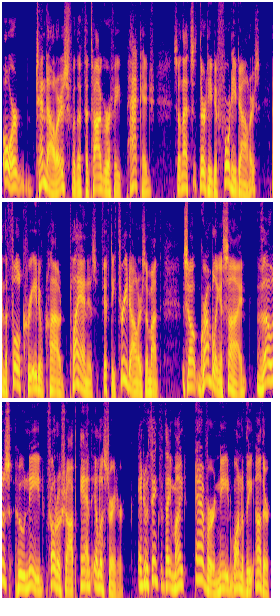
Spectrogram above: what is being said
or $10 for the photography package, so that's 30 to $40, and the full Creative Cloud plan is $53 a month. So, grumbling aside, those who need Photoshop and Illustrator and who think that they might ever need one of the other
